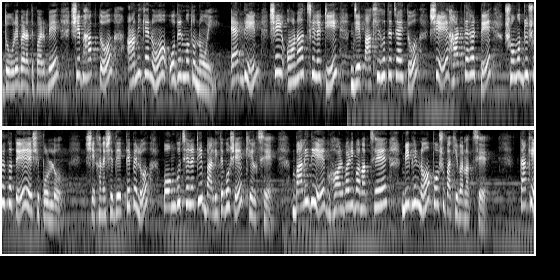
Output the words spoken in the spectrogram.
দৌড়ে বেড়াতে পারবে। সে ভাবতো, আমি কেন ওদের মতো নই? একদিন সেই অনাথ ছেলেটি যে পাখি হতে চাইতো, সে হাঁটতে হাঁটতে সমুদ্র সৈকতে এসে পড়ল। সেখানে সে দেখতে পেল, পঙ্গু ছেলেটি বালিতে বসে খেলছে। বালি দিয়ে ঘরবাড়ি বানাচ্ছে, বিভিন্ন পশু পাখি বানাচ্ছে। তাকে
